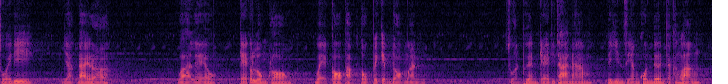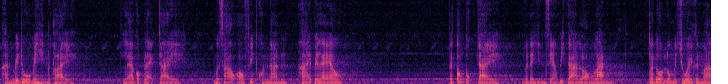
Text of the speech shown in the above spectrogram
สวยดี อยากได้เหรอ ว่าแล้ว แกก็ลงคลองแหวกกอผักตบไปเก็บดอกมัน ส่วนเพื่อนแกที่ท่าน้ำได้ยินเสียงคนเดินจากข้างหลัง หันไปดูไม่เห็นใคร แล้วก็แปลกใจ เมื่อสาวออฟฟิศคนนั้นหายไปแล้ว แต่ต้องตกใจเมื่อได้ยินเสียงพิการร้องลั่น กระโดดลงไปช่วยขึ้นมา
